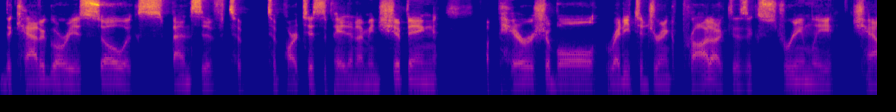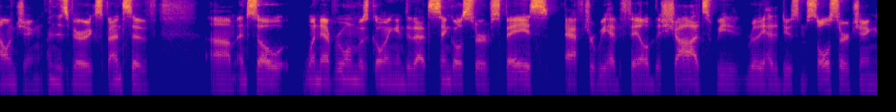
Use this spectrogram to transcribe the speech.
the category is so expensive to to participate in. I mean shipping a perishable ready to drink product is extremely challenging and is very expensive um, and so when everyone was going into that single serve space after we had failed the shots, we really had to do some soul searching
